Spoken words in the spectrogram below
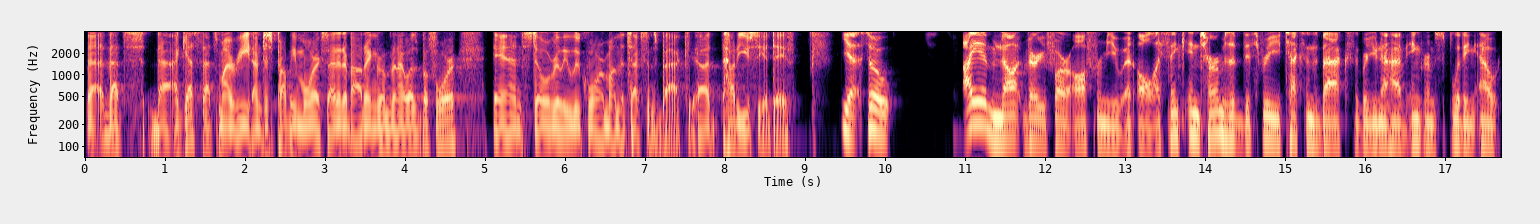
that's that. I guess that's my read. I'm just probably more excited about Ingram than I was before, and still really lukewarm on the Texans back. Uh, how do you see it, Dave? Yeah. So I am not very far off from you at all. I think in terms of the three Texans backs where you now have Ingram splitting out,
